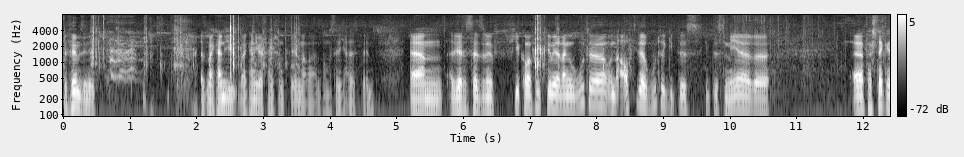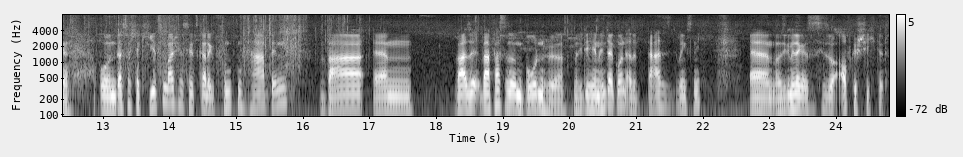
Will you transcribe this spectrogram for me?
wir filmen sie nicht. Also man kann die, man kann die wahrscheinlich schon filmen, aber man muss ja nicht alles filmen. Ähm, also das ist halt so eine 4,5 Kilometer lange Route und auf dieser Route gibt es, gibt es mehrere äh, Verstecke. Und das Versteck hier zum Beispiel, das wir jetzt gerade gefunden haben, war, ähm, war, also, war fast so in Bodenhöhe. Man sieht hier im Hintergrund, also da ist es übrigens nicht, ähm, man sieht im Hintergrund, ist es hier so aufgeschichtet.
